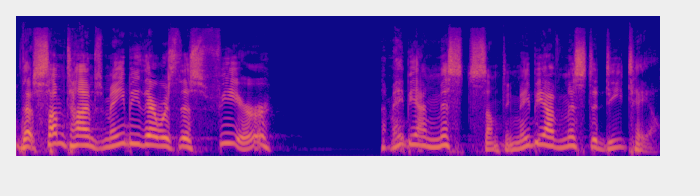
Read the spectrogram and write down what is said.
that sometimes maybe there was this fear that maybe I missed something. Maybe I've missed a detail.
